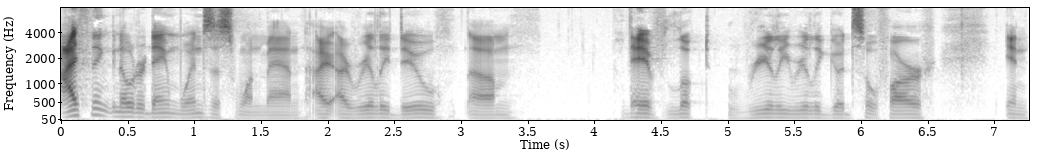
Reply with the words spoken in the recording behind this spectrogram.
I think Notre Dame wins this one, man. I, I really do. Um, they've looked really really good so far in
